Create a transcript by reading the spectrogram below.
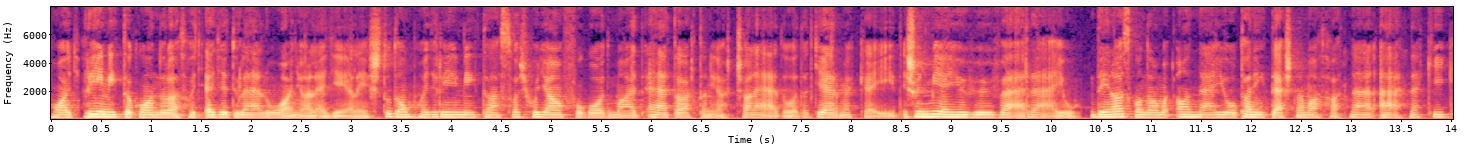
hogy rémít a gondolat, hogy egyedülálló anya legyél, és tudom, hogy rémít az, hogy hogyan fogod majd eltartani a családod, a gyermekeid, és hogy milyen jövő vár rájuk. De én azt gondolom, hogy annál jobb tanítást nem adhatnál át nekik,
